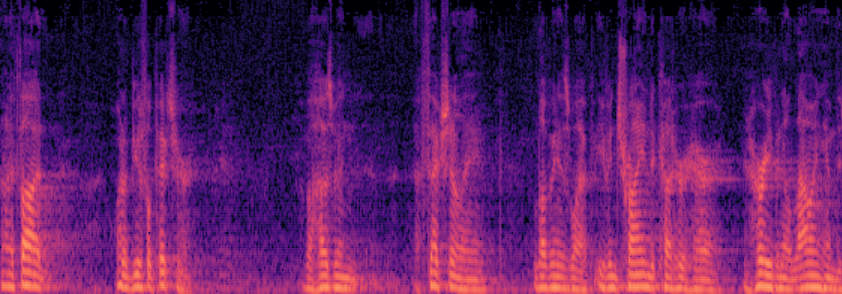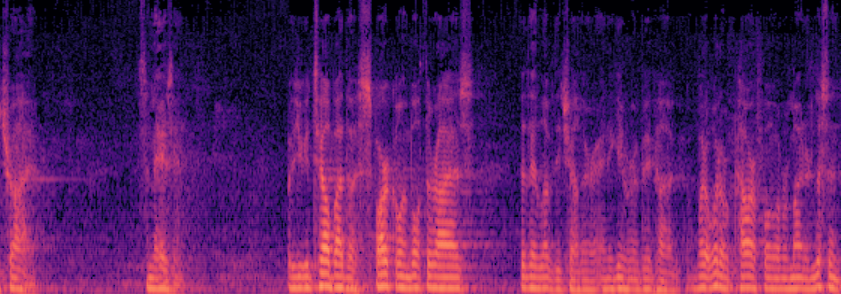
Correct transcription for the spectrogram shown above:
And I thought, what a beautiful picture of a husband affectionately loving his wife, even trying to cut her hair, and her even allowing him to try. It's amazing. But you could tell by the sparkle in both their eyes that they loved each other, and he gave her a big hug. What a, what a powerful reminder. Listen,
